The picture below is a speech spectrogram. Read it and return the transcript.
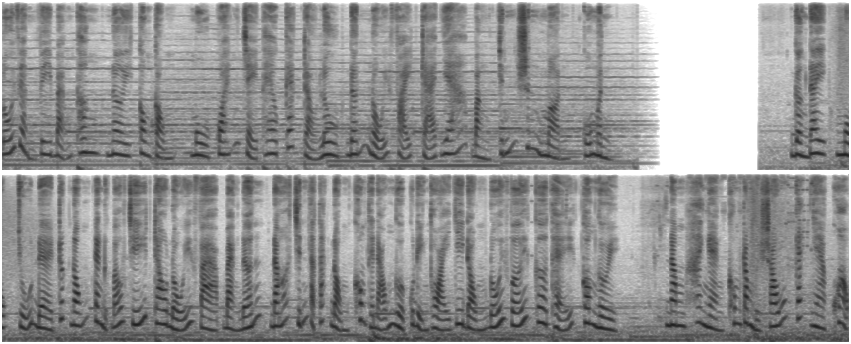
đối với hành vi bản thân nơi công cộng. Mù quáng chạy theo các trào lưu đến nỗi phải trả giá bằng chính sinh mệnh của mình gần đây một chủ đề rất nóng đang được báo chí trao đổi và bàn đến đó chính là tác động không thể đảo ngược của điện thoại di động đối với cơ thể con người năm 2016, các nhà khoa học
